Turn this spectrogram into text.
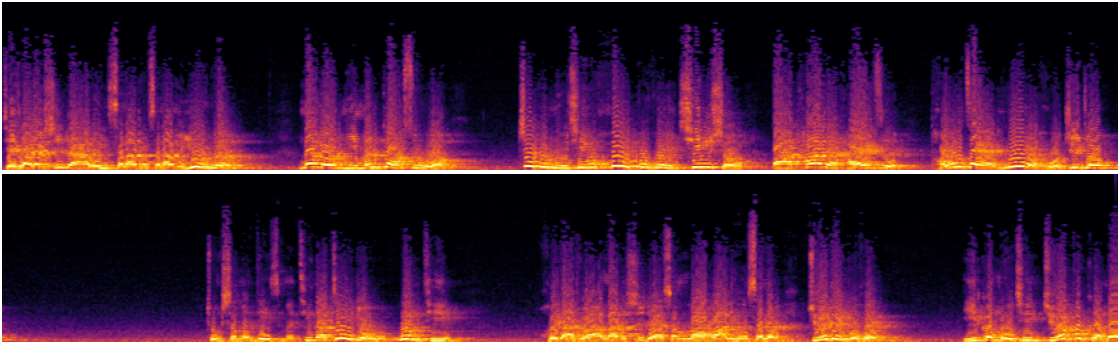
接下来，使者阿拉伊斯拉特萨拉姆又问：“那么你们告诉我，这个母亲会不会亲手把她的孩子投在烈火之中？”众圣门弟子们听到这种问题，回答说：“阿拉的使者萨拉哈里和萨拉，绝对不会。”一个母亲绝不可能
